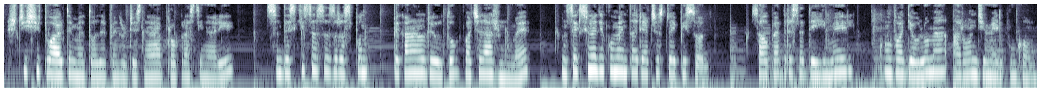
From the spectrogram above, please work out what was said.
știi și tu alte metode pentru gestionarea procrastinării, sunt deschisă să-ți răspund pe canalul de YouTube cu același nume, în secțiunea de comentarii acestui episod sau pe adresa de e-mail cum văd eu lumea arongmail.com.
